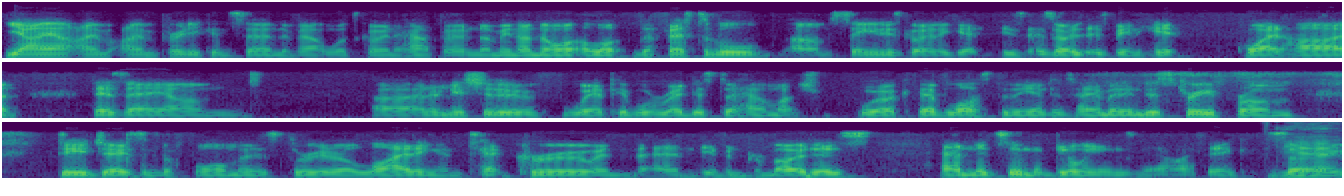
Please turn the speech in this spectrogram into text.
yeah, I, I'm I'm pretty concerned about what's going to happen. I mean, I know a lot. The festival um, scene is going to get is has, has been hit quite hard. There's a um, uh, an initiative where people register how much work they've lost in the entertainment industry from DJs and performers through to lighting and tech crew and, and even promoters. and it's in the billions now. I think so. Yeah.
